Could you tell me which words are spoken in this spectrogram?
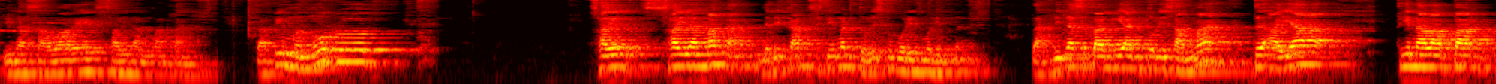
dina saware salinan matan tapi menurut saya salinan matan jadi kan sistemnya ditulis ke murid-muridnya. Nah dina sebagian tulisan mah teu aya tina lapan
